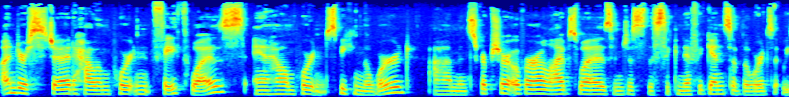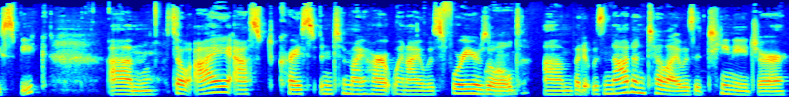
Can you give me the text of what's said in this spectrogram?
understood how important faith was and how important speaking the word um, and scripture over our lives was, and just the significance of the words that we speak. Um, so I asked Christ into my heart when I was four years wow. old, um, but it was not until I was a teenager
